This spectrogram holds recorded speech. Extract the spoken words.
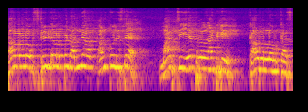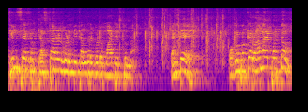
కావలలో ఒక స్కిల్ డెవలప్మెంట్ అన్ని అనుకూలిస్తే మార్చి ఏప్రిల్ నాటికి కావల్లో ఒక స్కిల్ సెంటర్ తెస్తానని కూడా మీకు అందరికి కూడా మాటిస్తున్నా. అంటే ఒక పక్క రామాయపట్నం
